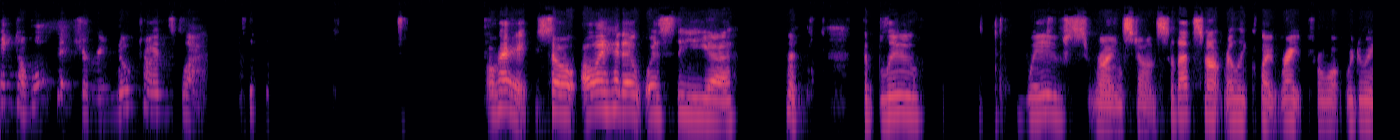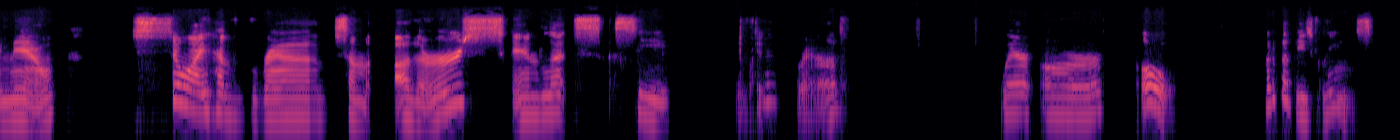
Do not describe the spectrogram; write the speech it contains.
paint a whole picture in no time flat. okay, so all I had out was the uh, the blue waves rhinestones. So that's not really quite right for what we're doing now. So I have grabbed some others and let's see. I didn't grab. Where are, oh, what about these greens?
